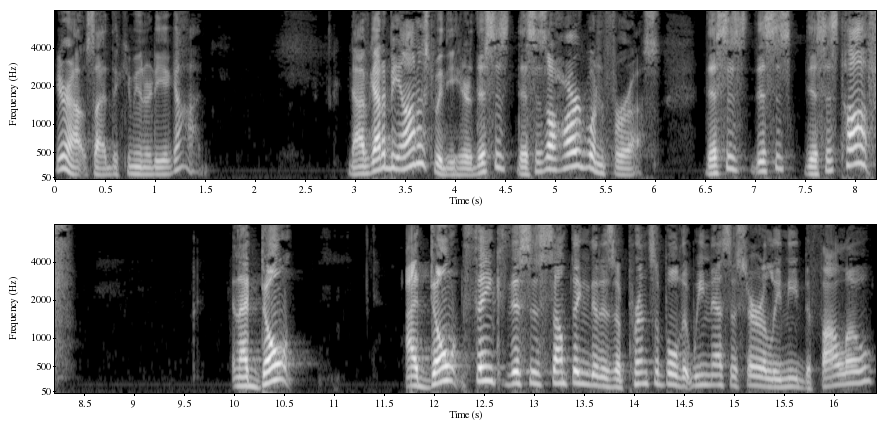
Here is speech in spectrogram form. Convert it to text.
You're outside the community of God. Now I've got to be honest with you here. This is this is a hard one for us. This is this is this is tough. And I don't I don't think this is something that is a principle that we necessarily need to follow.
